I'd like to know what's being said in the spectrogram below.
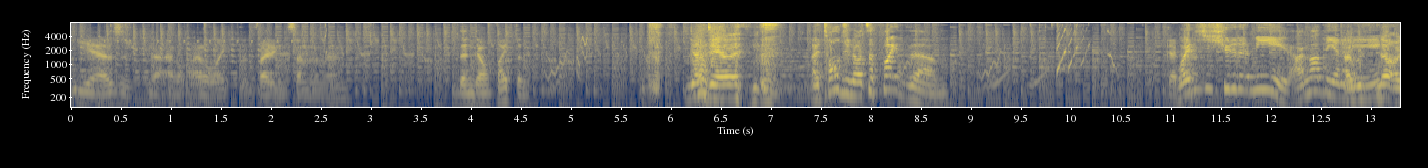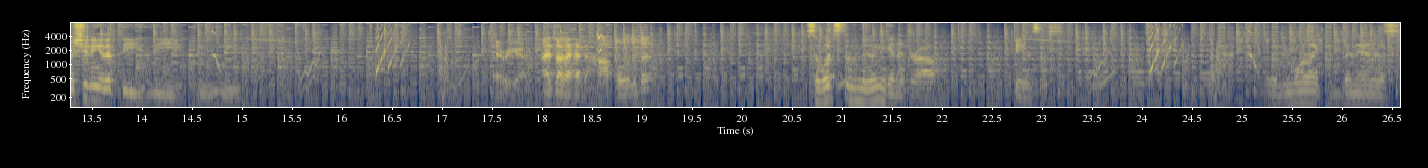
Yeah, this is. No, I don't. I don't like fighting the sun and the moon. Then don't fight them. God damn it! I told you not to fight them! Why did you shoot it at me? I'm not the I would, enemy. no, I was shooting it at the the moon. There we go. I thought I had to hop a little bit. So what's the moon gonna drop? Penises. More like bananas.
